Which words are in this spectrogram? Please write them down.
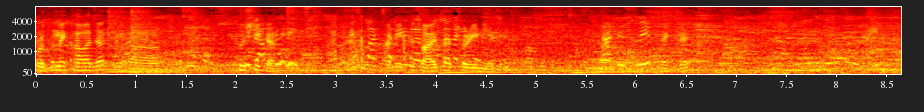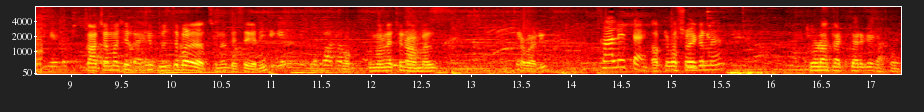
প্রথমে খাওয়া যাক খুশিটা আমি একটু সয়া সস ছড়িয়ে নিয়েছি। দেখতে। কাঁচা মাছের কিছু বুঝতে পারা যাচ্ছে না বেসিক্যালি মনে হচ্ছে নর্মাল অক্টোপাস ফ্রাই थोड़ा कट करके खाते हैं।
